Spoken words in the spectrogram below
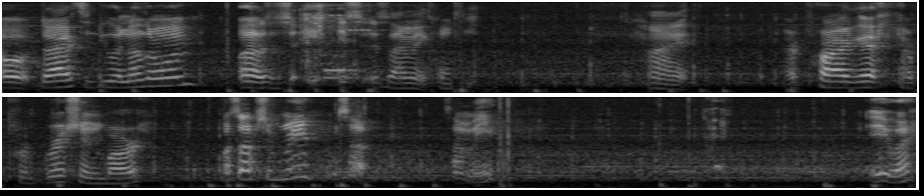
Oh, do I have to do another one? Oh, it's, it's, complete. Alright. Our progress, our progression bar. What's up, Superman? What's up? What's up, man? Anyway.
